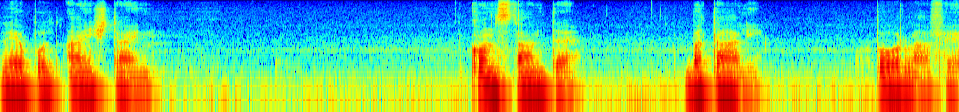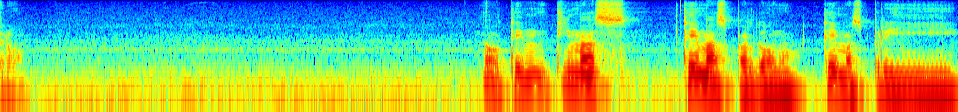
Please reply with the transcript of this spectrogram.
Leopold Einstein constante batali por la afero. No, tem, timas, temas, pardono, temas pri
